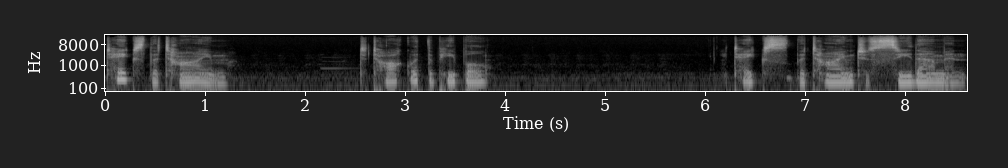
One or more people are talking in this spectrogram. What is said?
takes the time to talk with the people He takes the time to see them and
